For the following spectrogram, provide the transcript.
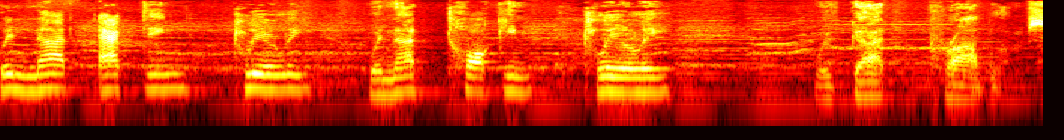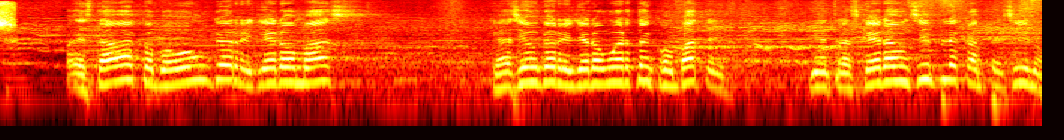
We're not acting clearly. We're not talking clearly. We've got problems. Estaba como un guerrillero más, que ha sido un guerrillero muerto en combate, mientras que era un simple campesino.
